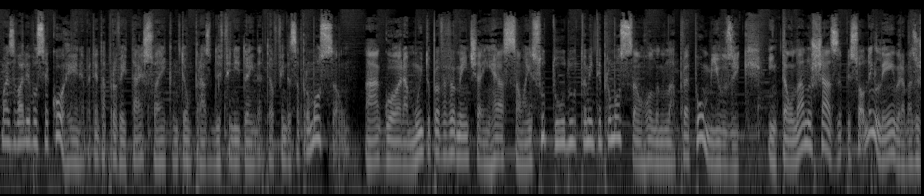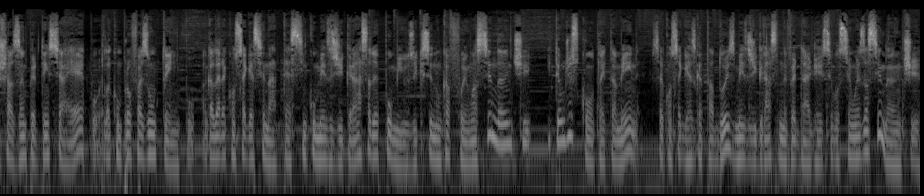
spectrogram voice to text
mas vale você correr, né? Pra tentar aproveitar isso aí que não tem um prazo definido ainda até o fim dessa promoção. Agora, muito provavelmente aí em reação a isso tudo, também tem promoção rolando lá pro Apple Music. Então lá no Shazam, o pessoal nem lembra, mas o Shazam pertence à Apple, ela comprou faz um tempo. A galera consegue assinar até 5 meses de graça do Apple Music se nunca foi um assinante. E tem um desconto aí também, né? Você consegue resgatar dois meses de graça, na verdade, aí se você é um ex-assinante.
